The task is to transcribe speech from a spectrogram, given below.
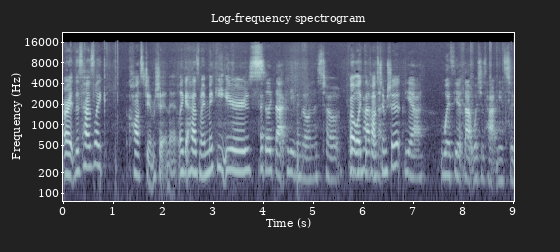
right, this has like costume shit in it. Like it has my Mickey ears. I feel like that could even go in this tote. Oh, like the have an- costume shit. Yeah. With you, that witch's hat needs to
